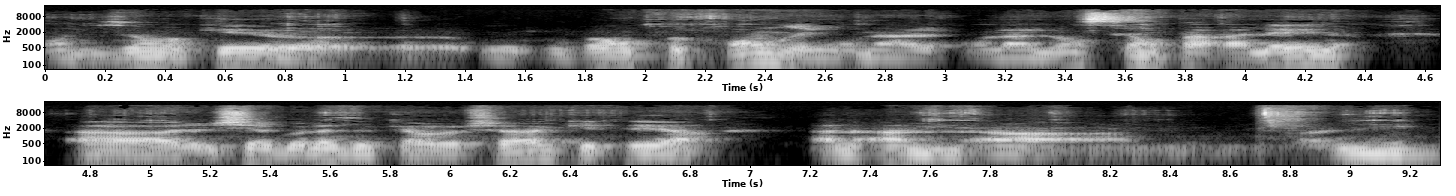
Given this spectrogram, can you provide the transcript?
en disant OK, on, va entreprendre et on a on l'a lancé en parallèle à Girgolas de Carlocha, qui était un, un, un, une,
